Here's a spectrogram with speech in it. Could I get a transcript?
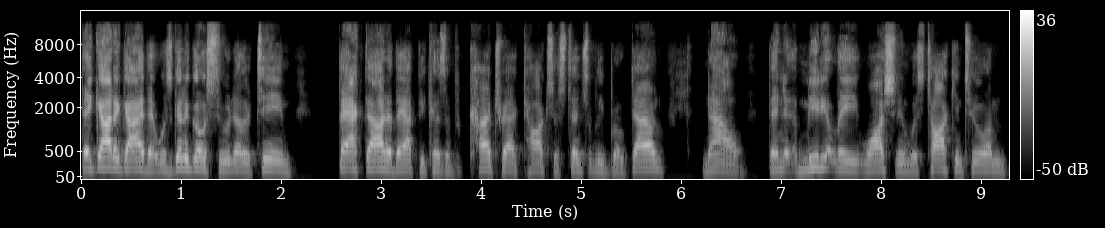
They got a guy that was going to go to another team, backed out of that because of contract talks ostensibly broke down. Now then immediately Washington was talking to him.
